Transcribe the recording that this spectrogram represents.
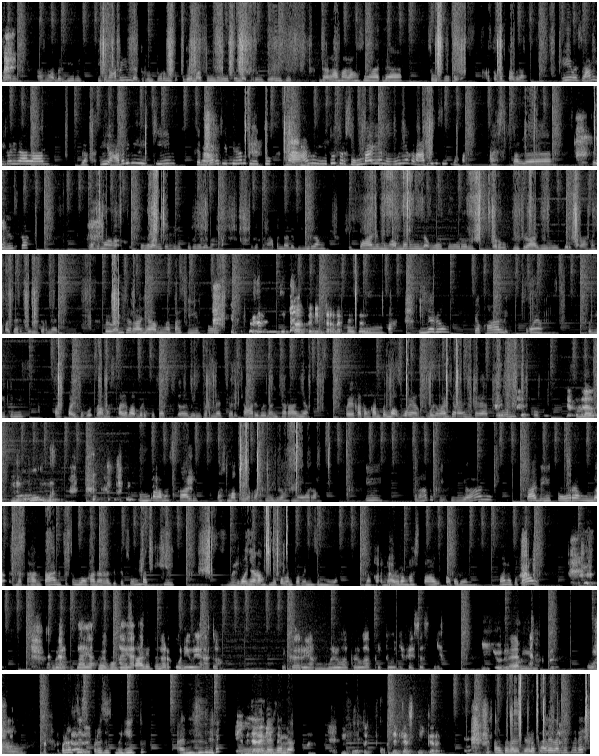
Baru langsung nggak berdiri. Ih, kenapa ini nggak turun-turun? Dia mbak tunggu itu nggak turun-turun sih. Nggak lama langsung ada. Sepupuku ketuk-ketuk bilang iya mas Rami kok di dalam. Bilang iya apa dibikin kenapa sih bilang gitu nah anu itu tersumbat ya nunya kenapa sih? Di situ Bilang, astaga serius kak langsung mau kubuang sedikit pintunya dia bilang udah kenapa nggak ada bilang? Itu aneh mengambang nih nggak mau turun. Baru muncul lagi mikir kak langsung kak cari di internet. Bagaimana caranya mengatasi itu? Sampai di internet itu. sumpah. Iya dong ya kali. Pokoknya begitu nih. Pas pak itu lama sekali pak berkutat eh, di internet cari-cari bagaimana caranya. Sampai kantung-kantung mak gue yang bagaimana caranya supaya turun Ya, aku bilang mumpung sumpah lama sekali pas mak keluar langsung bilang semua orang ih kenapa sih Viviani tadi itu orang nggak tahan-tahan tuh semua karena lagi tersumbat sih pokoknya langsung komen-komen semua. Nah kak nah orang kasih tahu aku dong. Mana aku tahu? Berarti kayak Kayak- sekali tuh. stikerku di WA tuh. Stiker yang meluap-luap itunya facesnya iya deh Eh. wow. Proses proses begitu anjir jangan saya itu enggak foto jadikan stiker asal jorok kali lanjut deh.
